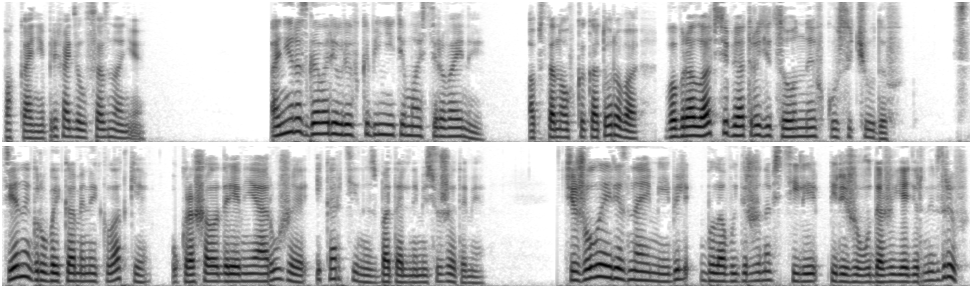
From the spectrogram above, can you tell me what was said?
пока не приходил в сознание. Они разговаривали в кабинете мастера войны, обстановка которого вобрала в себя традиционные вкусы чудов. Стены грубой каменной кладки украшало древнее оружие и картины с батальными сюжетами. Тяжелая резная мебель была выдержана в стиле «переживу даже ядерный взрыв».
